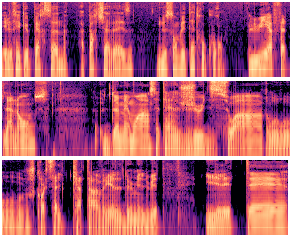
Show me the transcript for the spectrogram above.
Et le fait que personne, à part Chavez, ne semblait être au courant. Lui a fait l'annonce. De mémoire, c'était un jeudi soir, ou je crois que c'était le 4 avril 2008. Il était,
